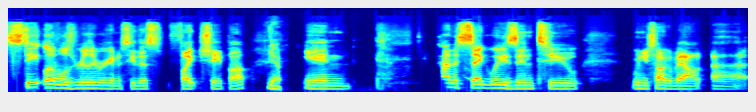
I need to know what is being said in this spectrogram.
state levels really we're going to see this fight shape up. Yep. And kind of segues into when you talk about uh,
